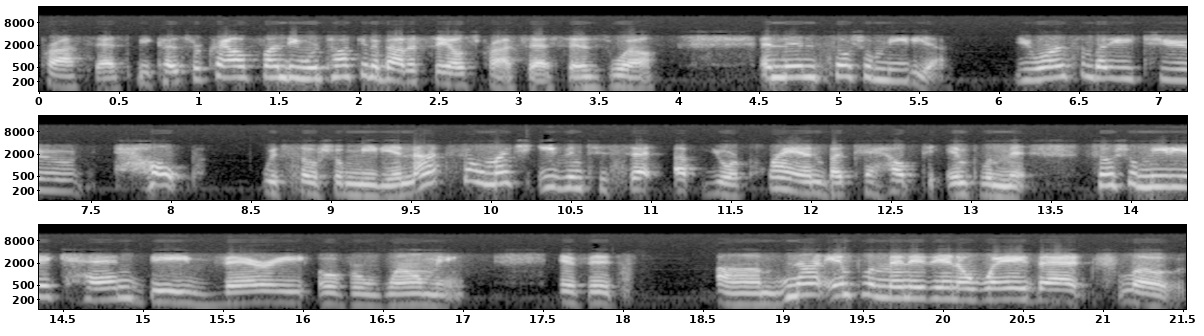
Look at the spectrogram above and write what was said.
process because for crowdfunding we're talking about a sales process as well. And then social media. You want somebody to help with social media, not so much even to set up your plan, but to help to implement. Social media can be very overwhelming if it's um, not implemented in a way that flows.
